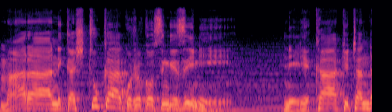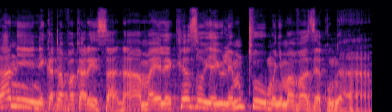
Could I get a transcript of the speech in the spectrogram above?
Mara nikashtuka kutoka usingizini. Nilikaa kitandani nikatafakari sana maelekezo ya yule mtu mwenye mavazi ya kung'aa,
